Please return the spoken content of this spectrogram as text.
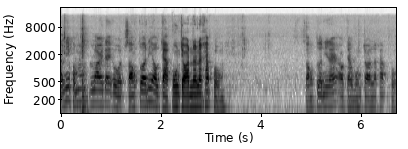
อนนี้ผมลอยไดโอดสองตัวนี้ออกจากวงจรแล้วนะครับ ผมสองตัวนี้นะออกจากวงจรแล้วครับ ผม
